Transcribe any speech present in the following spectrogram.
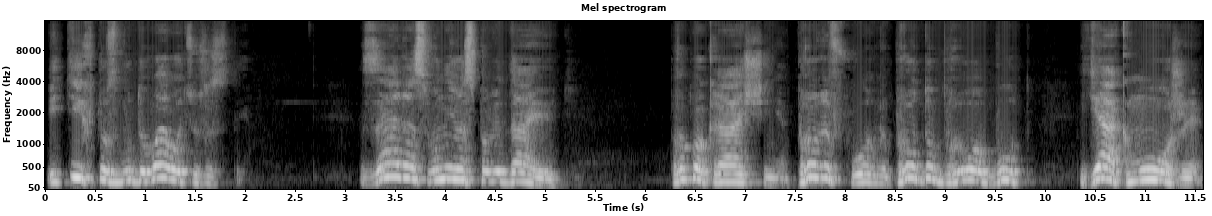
І ті, хто збудував оцю систему, зараз вони розповідають про покращення, про реформи, про добробут. Як може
